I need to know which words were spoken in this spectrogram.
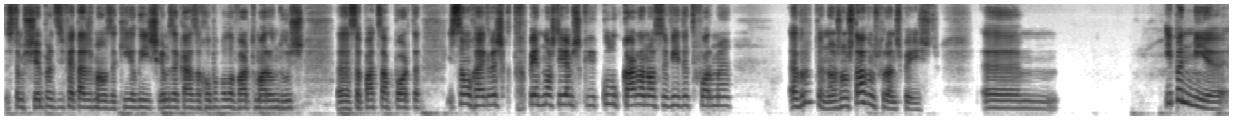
Estamos sempre a desinfetar as mãos aqui e ali, chegamos a casa, roupa para lavar, tomar um duche, uh, sapatos à porta. E são regras que de repente nós tivemos que colocar na nossa vida de forma abrupta. Nós não estávamos prontos para isto. E pandemia.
